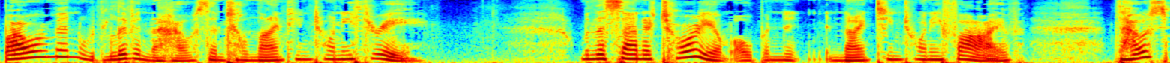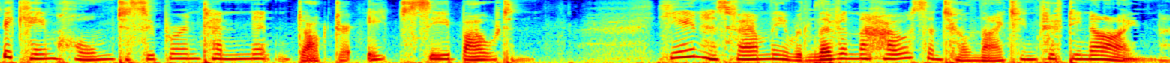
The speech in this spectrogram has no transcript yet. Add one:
Bowerman would live in the house until 1923. When the sanatorium opened in 1925, The house became home to Superintendent Dr. H. C. Boughton. He and his family would live in the house until 1959.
